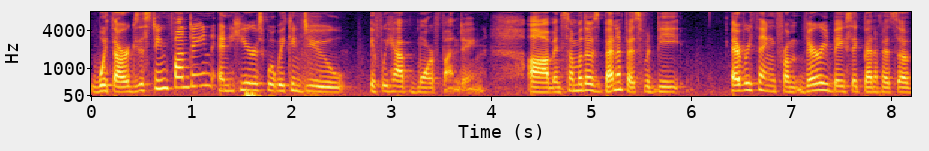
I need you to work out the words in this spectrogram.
with our existing funding, and here's what we can do if we have more funding. Um, and some of those benefits would be everything from very basic benefits of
